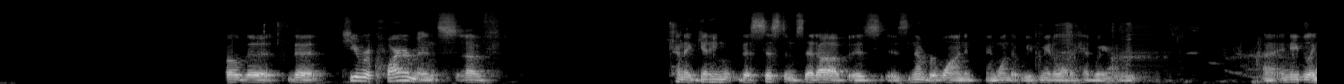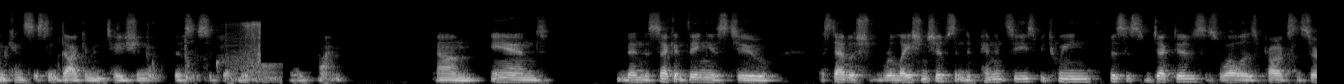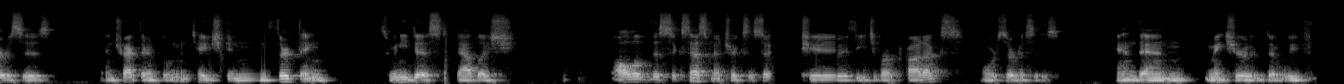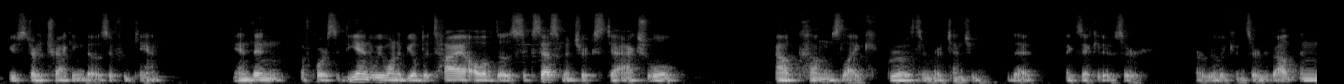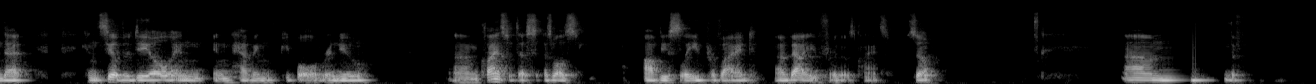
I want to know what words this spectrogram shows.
So the, the key requirements of kind of getting the system set up is, is number one, and one that we've made a lot of headway on, uh, enabling consistent documentation of business objectives over time. Um, and then the second thing is to establish relationships and dependencies between business objectives as well as products and services and track their implementation. And the third thing is we need to establish all of the success metrics associated with each of our products or services and then make sure that we've we've started tracking those if we can. And then of course at the end we want to be able to tie all of those success metrics to actual outcomes like growth and retention that executives are are really concerned about, and that can seal the deal in in having people renew um, clients with us, as well as obviously provide uh, value for those clients. So, um, the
